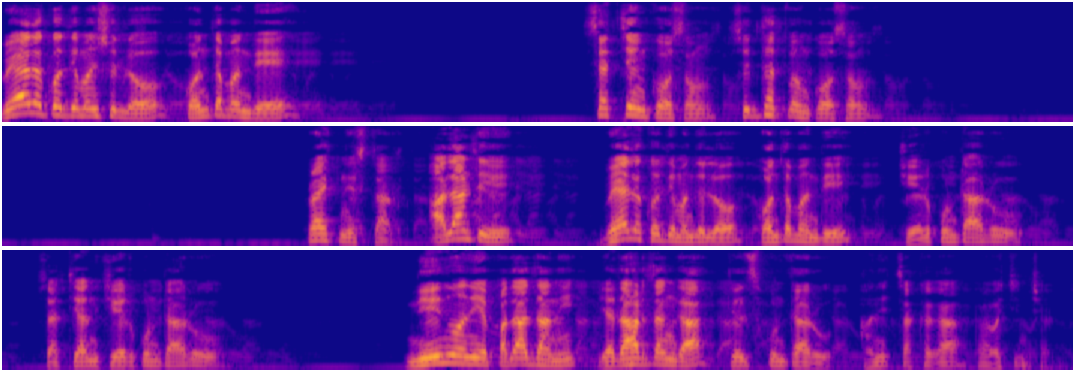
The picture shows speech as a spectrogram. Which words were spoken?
వేల కొద్ది మనుషుల్లో కొంతమంది సత్యం కోసం సిద్ధత్వం కోసం ప్రయత్నిస్తారు. అలాంటి వేల కొద్ది మందిలో కొంతమంది చేరుకుంటారు సత్యాన్ని చేరుకుంటారు నేను అనే పదార్థాన్ని యథార్థంగా తెలుసుకుంటారు అని చక్కగా ప్రవచించాడు.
